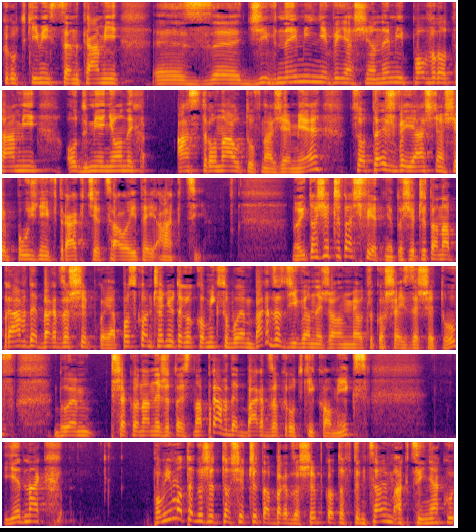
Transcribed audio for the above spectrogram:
krótkimi scenkami y, z dziwnymi, niewyjaśnionymi powrotami odmienionych astronautów na Ziemię, co też wyjaśnia się później w trakcie całej tej akcji. No i to się czyta świetnie, to się czyta naprawdę bardzo szybko. Ja po skończeniu tego komiksu byłem bardzo zdziwiony, że on miał tylko sześć zeszytów. Byłem przekonany, że to jest naprawdę bardzo krótki komiks. Jednak pomimo tego, że to się czyta bardzo szybko, to w tym całym akcyjniaku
